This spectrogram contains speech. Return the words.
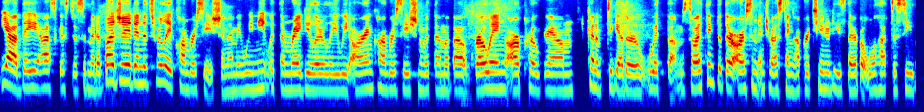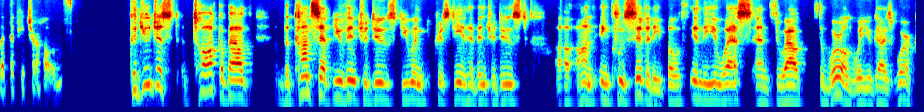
yeah, they ask us to submit a budget and it's really a conversation. I mean, we meet with them regularly. We are in conversation with them about growing our program kind of together with them. So I think that there are some interesting opportunities there, but we'll have to see what the future holds. Could you just talk about the concept you've introduced, you and Christine have introduced uh, on inclusivity, both in the US and throughout the world where you guys work?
